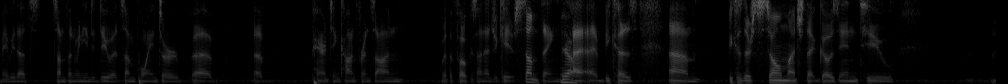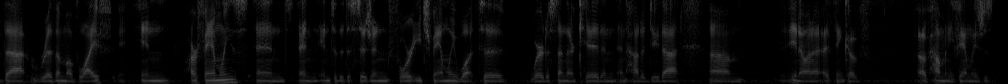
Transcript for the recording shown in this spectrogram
maybe that's something we need to do at some point or uh, a parenting conference on with a focus on education, something, Yeah. I- I- because um, because there's so much that goes into that rhythm of life in our families and and into the decision for each family what to where to send their kid and, and how to do that. Um, you know and I, I think of of how many families just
